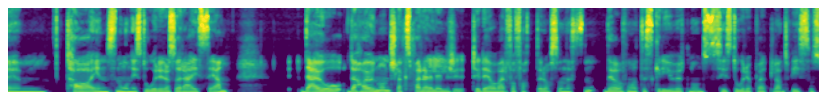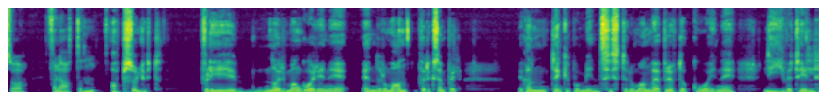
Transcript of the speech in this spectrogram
um, ta inn noen historier og så reise igjen det, jo, det, har jo noen slags paralleller til det å være forfatter også, nesten. Det å på en måte skrive ut noens historie på et eller annet vis, og så forlate den. Absolutt. Fordi når man går inn i en roman, for eksempel. Jeg kan tenke på min siste roman, hvor jeg prøvde å gå inn i livet til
